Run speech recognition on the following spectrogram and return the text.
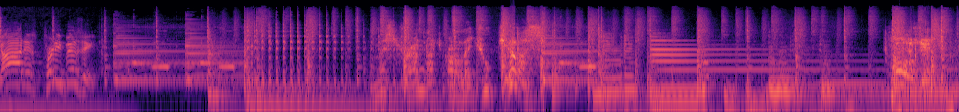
God is pretty busy. Mister, I'm not gonna let you kill us. Hold it!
